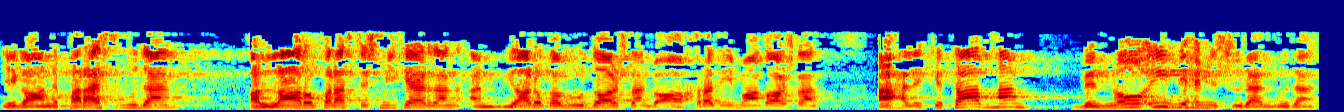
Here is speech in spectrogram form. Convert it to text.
یگان پرست بودن الله رو پرستش می‌کردن انبیا رو قبول داشتن به آخرت ایمان داشتن. اهل کتاب هم به نوعی به همین صورت بودن.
